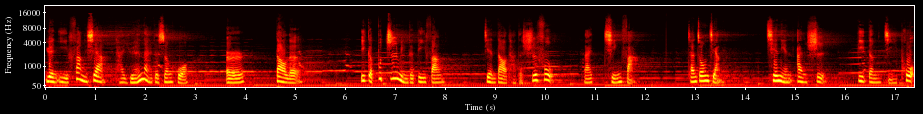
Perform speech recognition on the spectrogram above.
愿意放下他原来的生活，而到了一个不知名的地方，见到他的师父来请法。禅宗讲：千年暗示，一灯即破。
